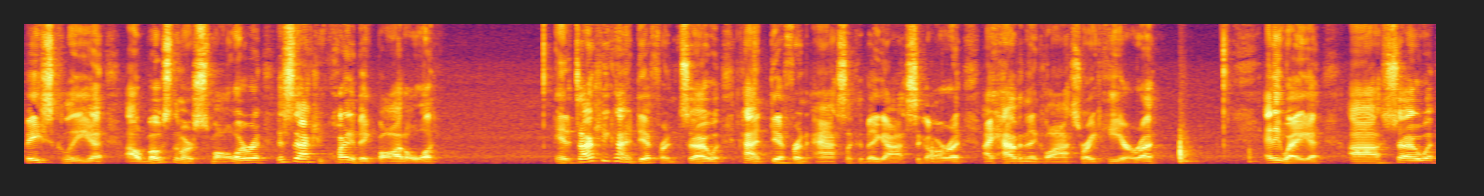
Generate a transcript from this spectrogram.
basically, uh, most of them are smaller. This is actually quite a big bottle. And it's actually kind of different. So kind of different ass like the big ass cigar. I have it in a glass right here. Anyway, uh, so,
